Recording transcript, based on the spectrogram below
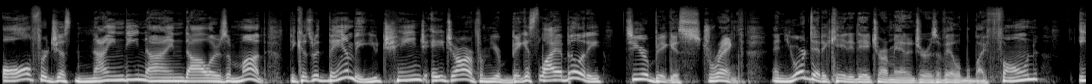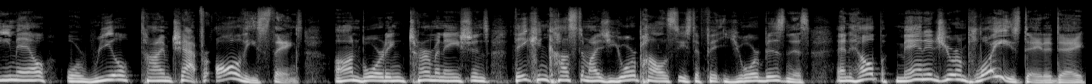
all for just $99 a month. Because with Bambee, you change HR from your biggest liability to your biggest strength. And your dedicated HR manager is available by phone email, or real time chat for all these things. Onboarding, terminations, they can customize your policies to fit your business and help manage your employees day to day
